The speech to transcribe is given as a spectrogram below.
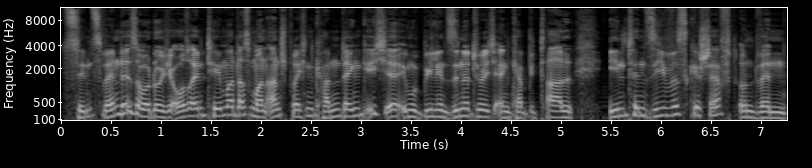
Zinswende ist aber durchaus ein Thema, das man ansprechen kann, denke ich. Äh, Immobilien sind natürlich ein kapitalintensives Geschäft und wenn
